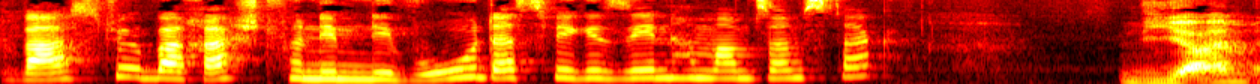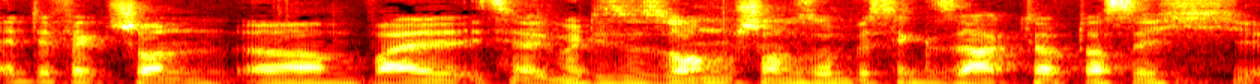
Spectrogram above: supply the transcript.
Warst du überrascht von dem Niveau, das wir gesehen haben am Samstag? Ja, im Endeffekt schon, ähm, weil ich ja über die Saison schon so ein bisschen gesagt habe, dass ich äh,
